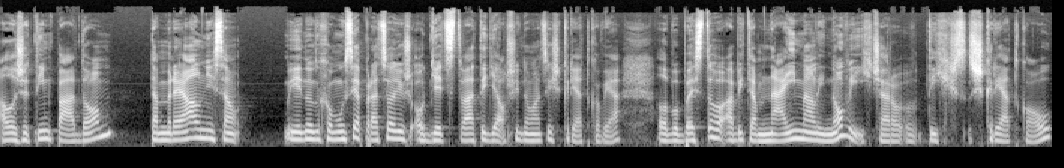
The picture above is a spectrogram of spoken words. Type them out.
Ale že tým pádom tam reálne sa jednoducho musia pracovať už od detstva tí ďalší domáci škriatkovia, lebo bez toho, aby tam najímali nových čaro- tých škriatkov,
